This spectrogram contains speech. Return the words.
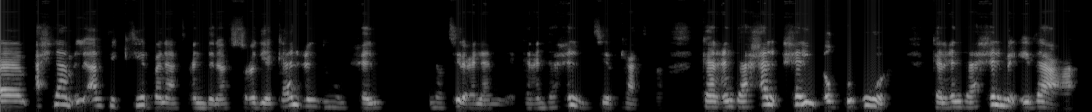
آمم، أحلام الآن في كثير بنات عندنا في السعودية كان عندهم حلم إنها تصير إعلامية، كان عندها حلم تصير كاتبة، كان عندها حل حلم الظهور، كان عندها حلم الإذاعة،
